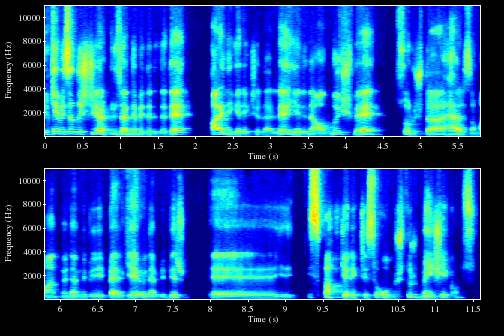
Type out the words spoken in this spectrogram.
Ülkemizin dış ticaret düzenlemelerinde de aynı gerekçelerle yerini almış ve sonuçta her zaman önemli bir belge, önemli bir e, ispat gerekçesi olmuştur menşe konusu.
